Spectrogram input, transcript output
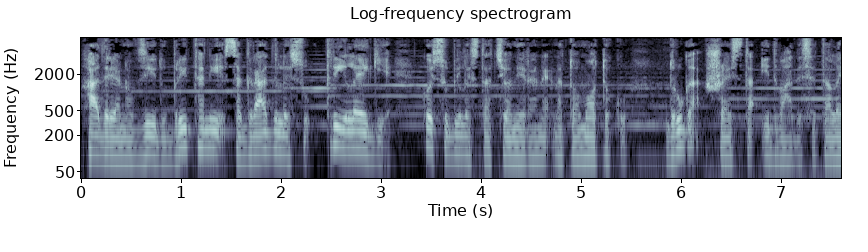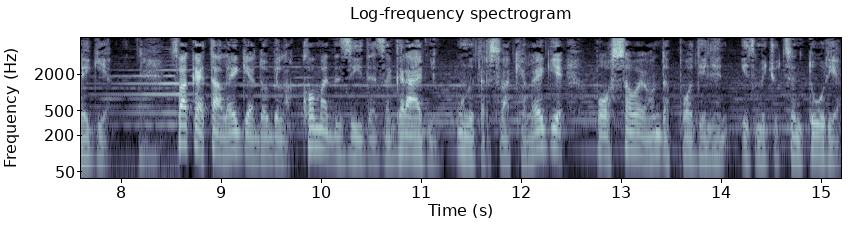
Hadrianov zid u Britaniji sagradile su tri legije koje su bile stacionirane na tom otoku, druga, šesta i dvadeseta legija. Svaka je ta legija dobila komad zida za gradnju. Unutar svake legije posao je onda podijeljen između centurija.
